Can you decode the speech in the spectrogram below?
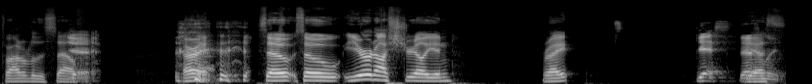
Throttle to the south. Yeah. All right. so so you're an Australian, right? Yes, definitely. Yes.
